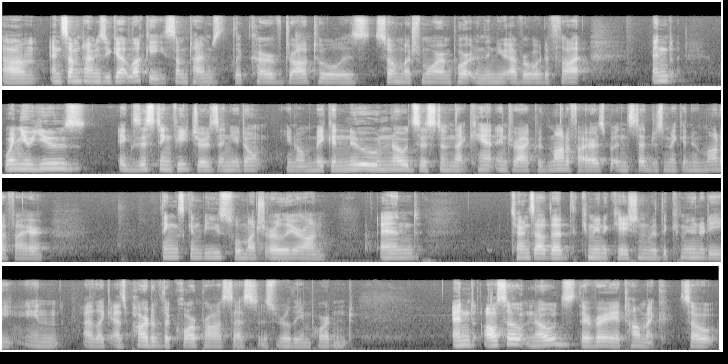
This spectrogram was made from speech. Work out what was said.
Um, and sometimes you get lucky. Sometimes the curve draw tool is so much more important than you ever would have thought. And when you use existing features and you don't you know, make a new node system that can't interact with modifiers, but instead just make a new modifier, things can be useful much earlier on. And turns out that the communication with the community in uh, like as part of the core process is really important. And also nodes, they're very atomic. So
